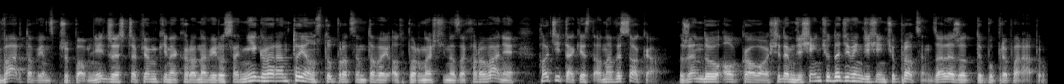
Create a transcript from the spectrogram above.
Warto więc przypomnieć, że szczepionki na koronawirusa nie gwarantują stuprocentowej odporności na zachorowanie, choć i tak jest ona wysoka, rzędu około 70 do 90%, zależy od typu preparatu.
